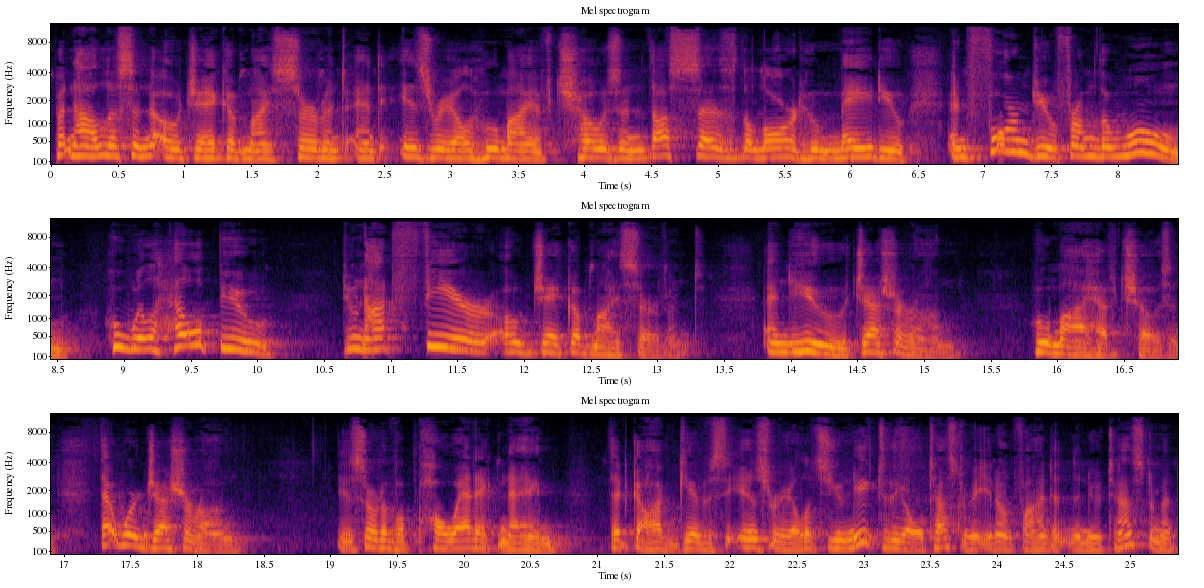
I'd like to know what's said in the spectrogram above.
But now listen, O Jacob, my servant, and Israel, whom I have chosen. Thus says the Lord, who made you and formed you from the womb, who will help you. Do not fear, O Jacob, my servant, and you, Jeshurun, whom I have chosen. That word Jeshurun is sort of a poetic name that God gives Israel. It's unique to the Old Testament. You don't find it in the New Testament.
